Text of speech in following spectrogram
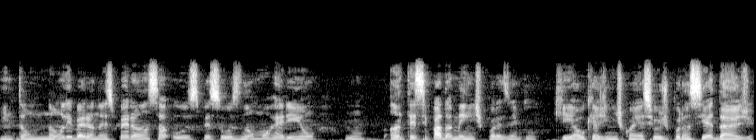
Então, não liberando a esperança, as pessoas não morreriam antecipadamente, por exemplo, que é o que a gente conhece hoje por ansiedade.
